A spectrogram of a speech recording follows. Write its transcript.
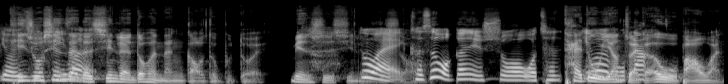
有一听说现在的新人都很难搞，对不对？面试型的对，可是我跟你说，我曾态度一样，拽个二五八万，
